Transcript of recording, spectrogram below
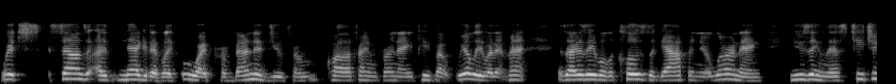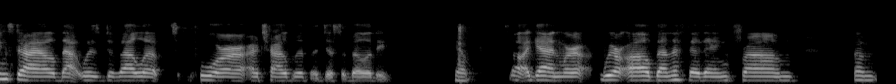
which sounds uh, negative, like, oh, I prevented you from qualifying for an IEP, but really what it meant is I was able to close the gap in your learning using this teaching style that was developed for a child with a disability. Yep. So again, we're, we're all benefiting from, from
